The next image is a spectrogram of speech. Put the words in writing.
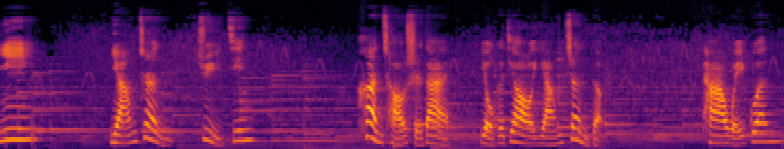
一杨震拒金。汉朝时代有个叫杨震的，他为官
